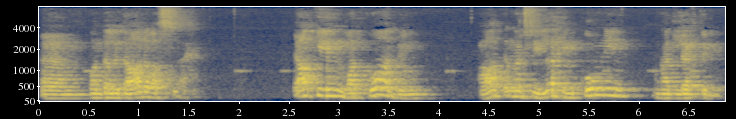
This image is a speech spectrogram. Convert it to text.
ehm um, want hulle dade was sleg. Elkeen wat kwaad doen, haat immers die lig en kom nie na die lig toe nie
